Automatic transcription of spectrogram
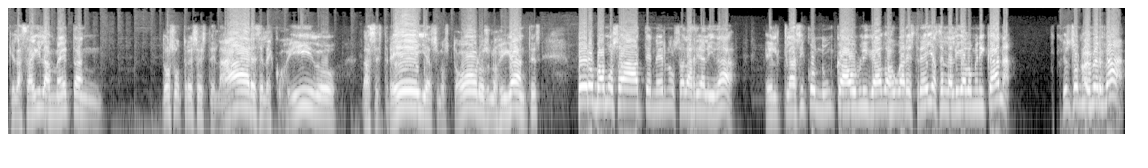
que las águilas metan dos o tres estelares, el escogido, las estrellas, los toros, los gigantes, pero vamos a atenernos a la realidad. El clásico nunca ha obligado a jugar estrellas en la Liga Dominicana. Eso no es verdad.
